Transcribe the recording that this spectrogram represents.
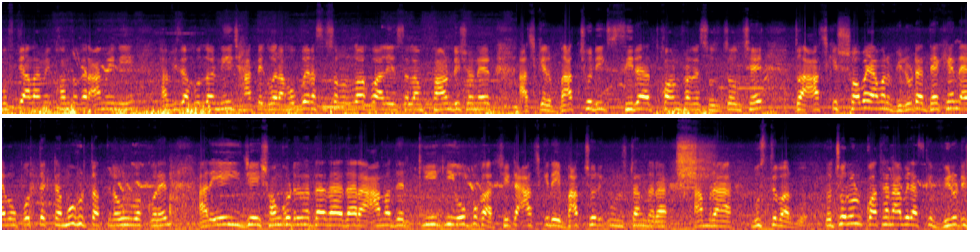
মুফতি আলমী খন্দকার আমিনী হাফিজাহুল্লাহ নিজ হাতে গড়া হুব্বের সাল্লাহ আলী সাল্লাম ফাউন্ডেশনের আজকের বাৎসরিক সিরাত কনফারেন্স চলছে। তো আজকে সবাই আমার ভিডিওটা দেখেন এবং প্রত্যেকটা মুহূর্ত আপনারা উপভোগ করেন। আর এই যে সংগঠনের দ্বারা দ্বারা আমাদের কি কি উপকার সেটা আজকের এই বাৎসরিক অনুষ্ঠান দ্বারা আমরা বুঝতে পারব। তো চলুন কথা না আজকে ভিডিওটি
